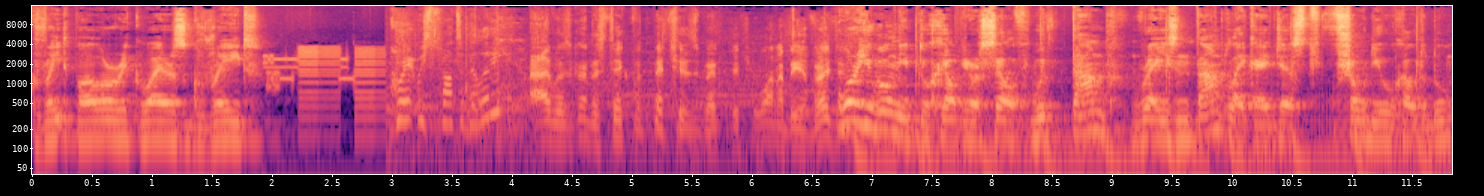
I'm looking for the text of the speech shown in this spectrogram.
Great power requires great Great responsibility? I was going to stick with bitches, but if you want to be a virgin. Or you will need to help yourself with thumb, raise and thumb like I just showed you how to do.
